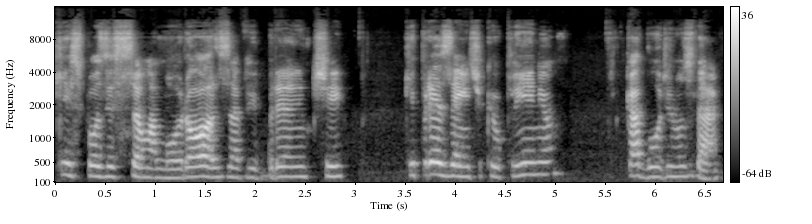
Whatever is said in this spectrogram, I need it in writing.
Que exposição amorosa, vibrante, que presente que o Clínio acabou de nos dar.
